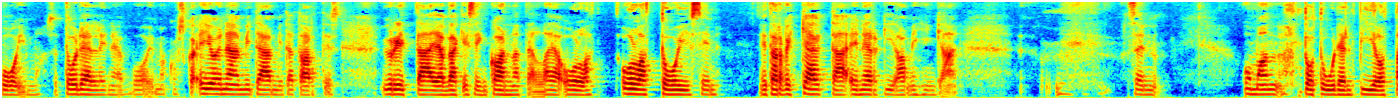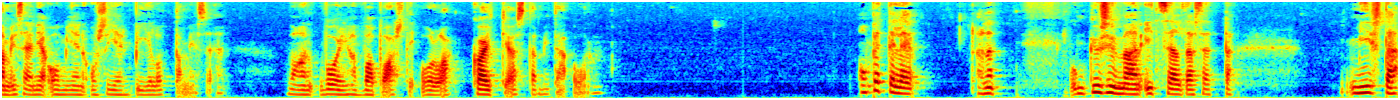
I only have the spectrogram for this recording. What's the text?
voima, se todellinen voima, koska ei ole enää mitään, mitä tarvitsisi yrittää ja väkisin kannatella ja olla, olla toisin. Ei tarvitse käyttää energiaa mihinkään sen oman totuuden piilottamiseen ja omien osien piilottamiseen, vaan voi ihan vapaasti olla kaikkea sitä, mitä on. Opettele aina kysymään itseltäsi, että mistä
